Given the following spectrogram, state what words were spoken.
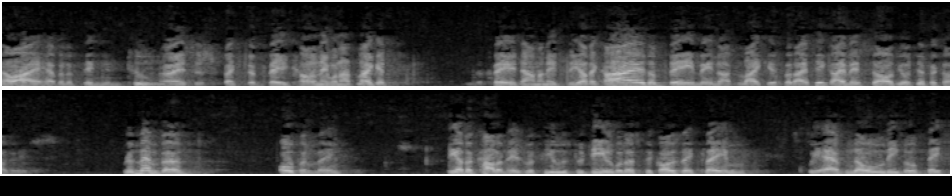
Now, I have an opinion, too. I suspect the Bay colony will not like it. The Bay dominates the other colonies. I, the Bay, may not like it, but I think I may solve your difficulties. Remember, openly, the other colonies refuse to deal with us because they claim we have no legal basis.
